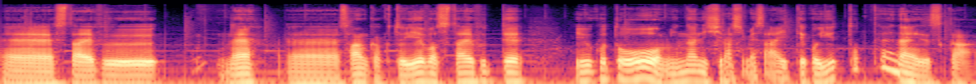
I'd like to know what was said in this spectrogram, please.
えー、スタイフ、ね、えー、三角といえばスタイフって、いうことをみんなに知らしめさいってこう言っとったやないですか。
